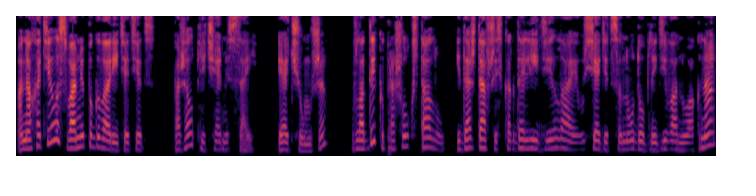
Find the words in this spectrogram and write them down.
«Она хотела с вами поговорить, отец», — пожал плечами Сай. И о чем же? Владыка прошел к столу и, дождавшись, когда леди Элая усядется на удобный диван у окна,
